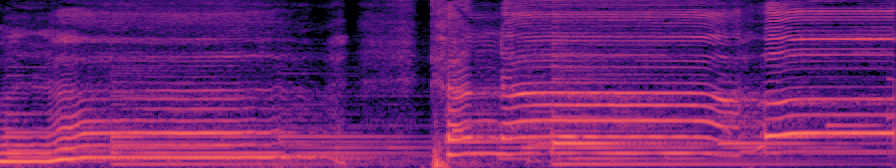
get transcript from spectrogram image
Wala ka na oh.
